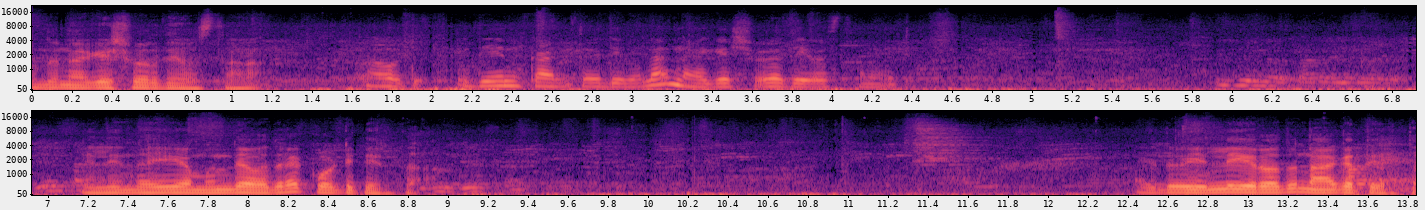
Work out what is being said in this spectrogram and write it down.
ಒಂದು ನಾಗೇಶ್ವರ ದೇವಸ್ಥಾನ. ಹೌದು ಇದೇನು ಕಾಣ್ತಾ ಇದ್ದೀವಲ್ಲ ನಾಗೇಶ್ವರ ದೇವಸ್ಥಾನ ಇದು. ಇಲ್ಲಿಂದ ಈಗ ಮುಂದೆ ಹೋದರೆ ಕೋಟಿ ತೀರ್ಥ. ಇದು ಇಲ್ಲಿ ಇರೋದು ನಾಗತೀರ್ಥ.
